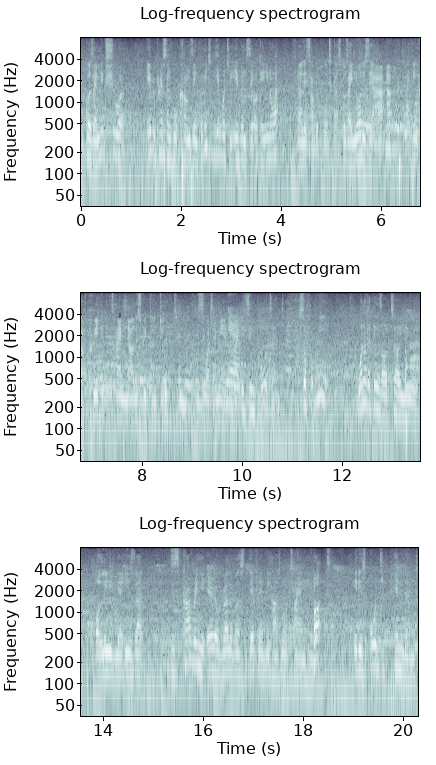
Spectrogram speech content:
because I make sure every person who comes in, for me to be able to even say, okay, you know what? Now let's have the podcast because I know they say, I, I, I think I've created the time now. Let's quickly do it. You mm-hmm. see what I mean, Yeah. right? It's important. So for me, one of the things I'll tell you, Olivia, is that discovering your area of relevance definitely has no time, but it is all dependent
